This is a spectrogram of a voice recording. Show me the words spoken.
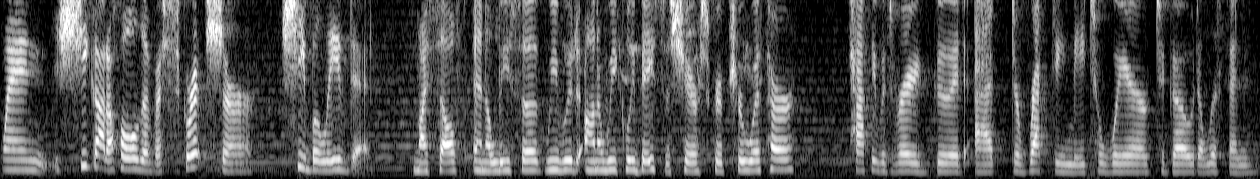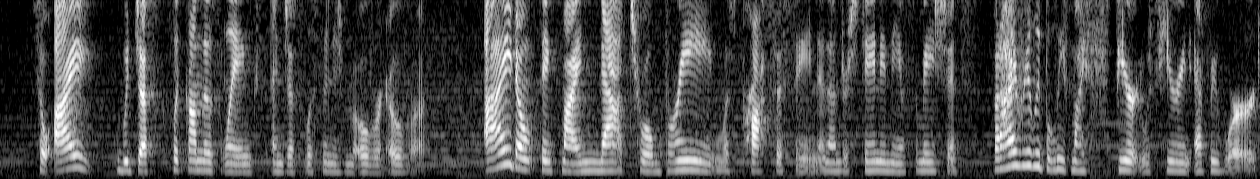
When she got a hold of a scripture, she believed it. Myself and Elisa, we would on a weekly basis share scripture with her. Kathy was very good at directing me to where to go to listen. So I would just click on those links and just listen to him over and over. I don't think my natural brain was processing and understanding the information, but I really believe my spirit was hearing every word.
